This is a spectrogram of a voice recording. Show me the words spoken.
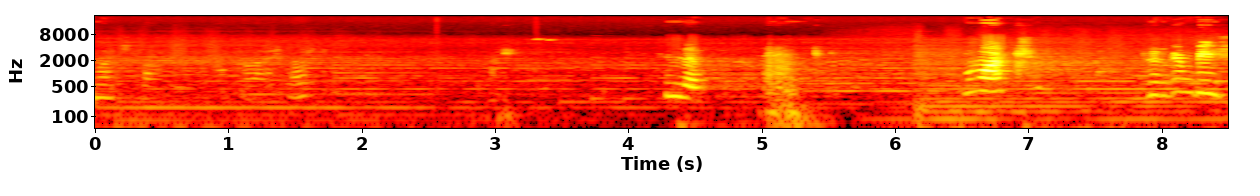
maçtan arkadaşlar. Şimdi bu maç düzgün bir iş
